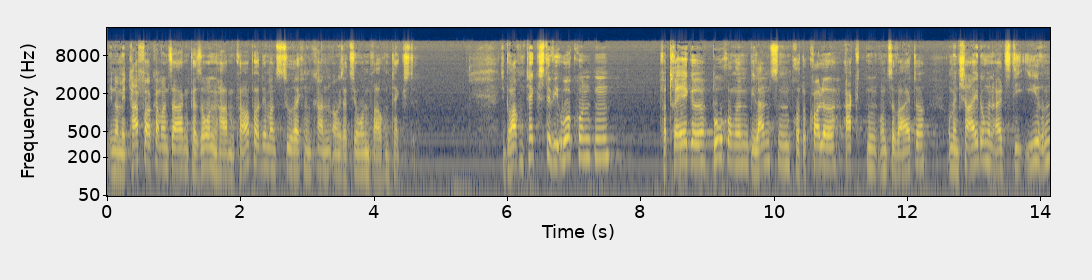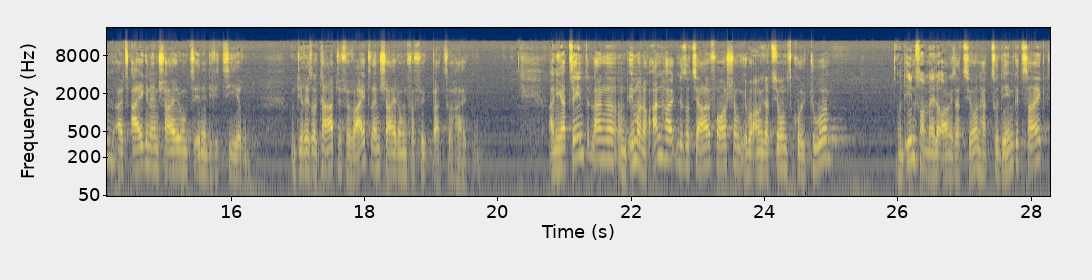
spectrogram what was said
in der Metapher kann man sagen, Personen haben Körper, dem man es zurechnen kann, Organisationen brauchen Texte. Sie brauchen Texte wie Urkunden, Verträge, Buchungen, Bilanzen, Protokolle, Akten und so weiter, um Entscheidungen als die ihren, als eigene Entscheidungen zu identifizieren und die Resultate für weitere Entscheidungen verfügbar zu halten. Eine jahrzehntelange und immer noch anhaltende Sozialforschung über Organisationskultur und informelle Organisation hat zudem gezeigt,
